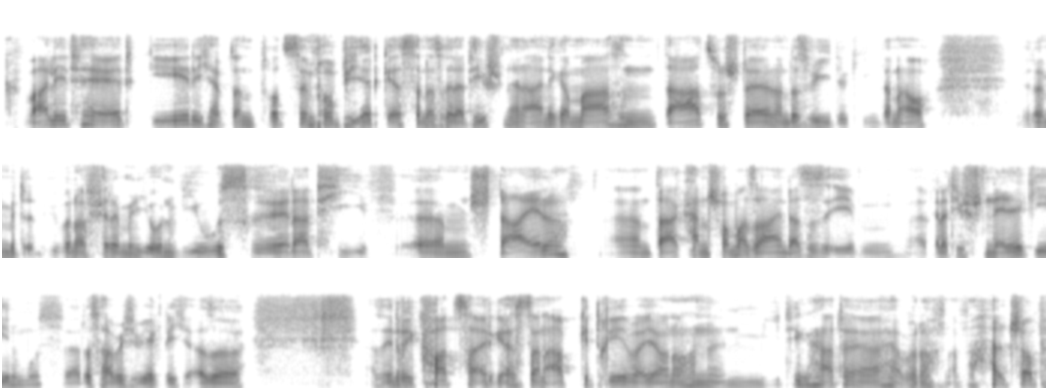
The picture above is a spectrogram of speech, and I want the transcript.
Qualität geht. Ich habe dann trotzdem probiert, gestern das relativ schnell einigermaßen darzustellen und das Video ging dann auch wieder mit über einer Viertelmillion Views relativ ähm, steil. Ähm, da kann schon mal sein, dass es eben relativ schnell gehen muss. Ja, das habe ich wirklich also, also in Rekordzeit gestern abgedreht, weil ich auch noch ein, ein Meeting hatte. Ja, habe noch einen normalen Job.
